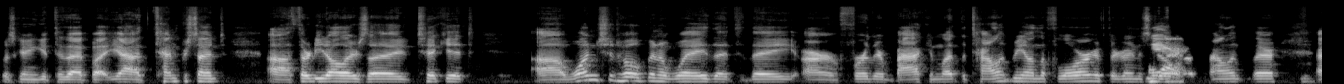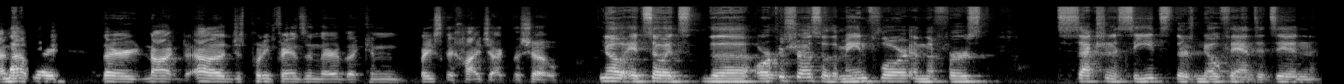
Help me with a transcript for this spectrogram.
was going to get to that. But yeah, 10%, uh, $30 a ticket. Uh, one should hope in a way that they are further back and let the talent be on the floor if they're going to still have talent there. And that way they're not uh, just putting fans in there that can basically hijack the show. No, it's so it's the orchestra, so the main floor and the first section of seats. There's no fans. It's in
